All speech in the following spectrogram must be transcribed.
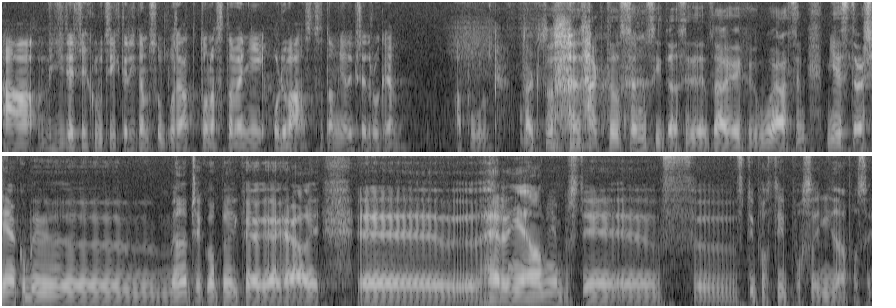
A vidíte v těch klucích, kteří tam jsou pořád to nastavení od vás, co tam měli před rokem? a půl. Tak to, tak to se musíte asi zeptat. Já si, mě strašně jakoby, uh, milé překvapili, jak, jak hráli uh, herně, hlavně prostě uh, v, v ty, ty poslední zápasy.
